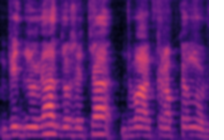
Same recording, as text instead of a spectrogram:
Від нуля до життя 2.0.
